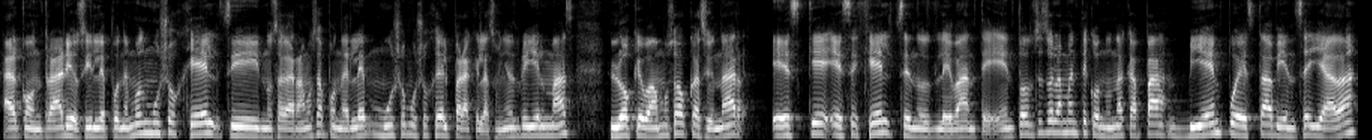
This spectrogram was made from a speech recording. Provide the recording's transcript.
Al contrario, si le ponemos mucho gel, si nos agarramos a ponerle mucho, mucho gel para que las uñas brillen más, lo que vamos a ocasionar es que ese gel se nos levante. Entonces solamente con una capa bien puesta, bien sellada,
